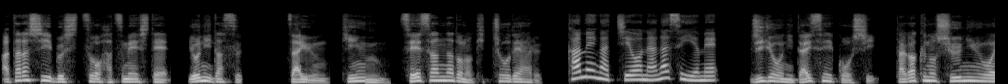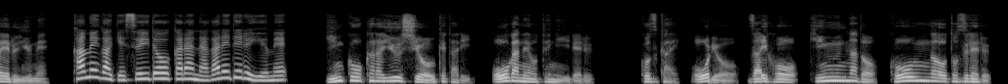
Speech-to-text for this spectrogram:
新しい物質を発明して世に出す。財運、金運、生産などの吉兆である。亀が血を流す夢。事業に大成功し、多額の収入を得る夢。亀が下水道から流れ出る夢。銀行から融資を受けたり、大金を手に入れる。小遣い、横領、財宝、金運など、幸運が訪れる。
